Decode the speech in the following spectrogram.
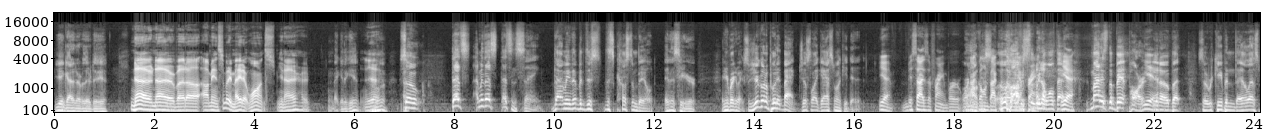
you ain't got it over there, do you? No, no, but uh, I mean, somebody made it once, you know. make it again. Yeah. Uh-huh. So that's I mean that's that's insane. That, I mean, that- but this this custom build and it's here, and you're bringing it back. So you're going to put it back just like Gas Monkey did it. Yeah. Besides the frame, we're we're Well, not going back with the well, OEM obviously frame. we don't want that. Yeah. minus the bent part. Yeah. you know. But so we're keeping the LS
